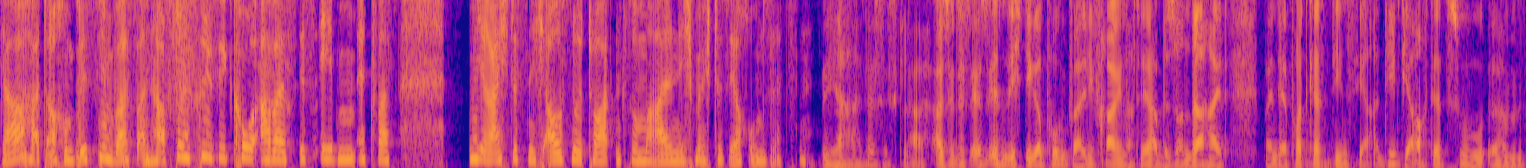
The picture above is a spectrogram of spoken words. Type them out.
Ja, hat auch ein bisschen was an Haftungsrisiko, aber es ist eben etwas, mir reicht es nicht aus, nur Torten zu malen, ich möchte sie auch umsetzen. Ja, das ist klar. Also das ist ein wichtiger Punkt, weil die Frage nach der Besonderheit, wenn der Podcast dient ja, dient ja auch dazu, ähm,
